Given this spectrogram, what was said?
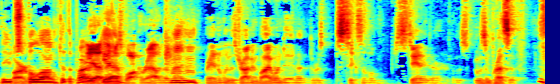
they just Barb. belong to the park. yeah, Yeah, they just walk around. And I mm-hmm. randomly was driving by one day, and there was six of them just standing there. It was it was impressive.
